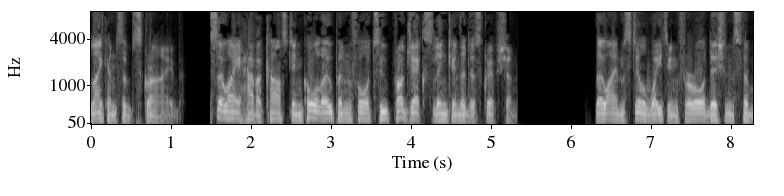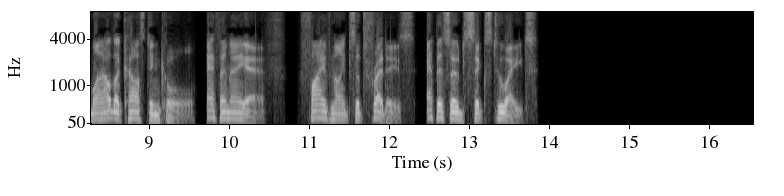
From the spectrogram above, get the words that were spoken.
like and subscribe. So I have a casting call open for two projects link in the description. Though I'm still waiting for auditions for my other casting call, FNAF, Five Nights at Freddy's, episode 6 to 8.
